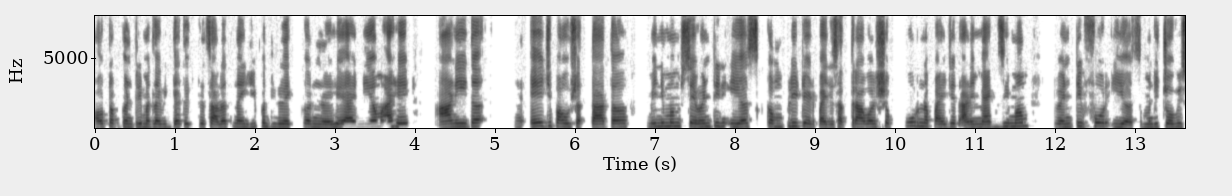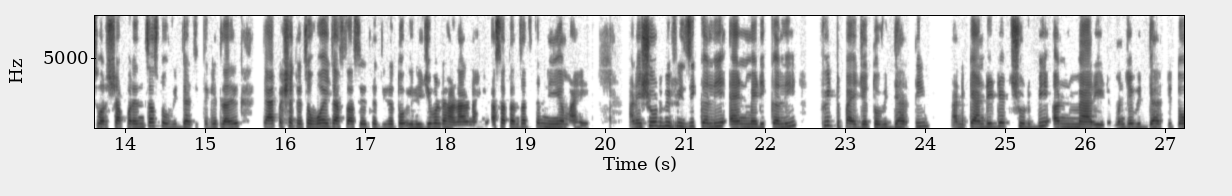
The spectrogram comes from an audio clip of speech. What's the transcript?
आउट ऑफ कंट्री मधला विद्यार्थी तिथे चालत नाही. ही पण तिथे एक हे आहे नियम आहे. आणि इथं एज पाहू शकतात मिनिमम सेवन्टीन इयर्स कम्प्लिटेड पाहिजे. सतरा वर्ष पूर्ण पाहिजेत. आणि मॅक्झिमम ट्वेंटी फोर इयर्स म्हणजे चोवीस वर्षापर्यंतचाच तो विद्यार्थी तिथे घेतला जाईल. त्यापेक्षा त्याचं वय जास्त असेल तर तिथे तो इलिजिबल राहणार नाही असा त्यांचा तिथं नियम आहे. आणि should be physically and medically fit पाहिजे तो विद्यार्थी आणि कॅन्डिडेट शुड बी अनमॅरिड म्हणजे विद्यार्थी तो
